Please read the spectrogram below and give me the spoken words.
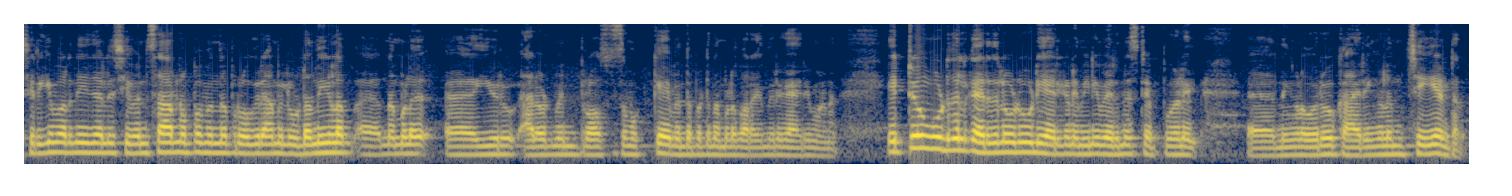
ശരിക്കും പറഞ്ഞു കഴിഞ്ഞാൽ ശിവൻ സാറിനൊപ്പം എന്ന പ്രോഗ്രാമിൽ ഉടനീളം നമ്മൾ ഈ ഒരു അലോട്ട്മെന്റ് പ്രോസസ്സും ഒക്കെ ബന്ധപ്പെട്ട് നമ്മൾ പറയുന്ന ഒരു കാര്യമാണ്. ഏറ്റവും കൂടുതൽ കരുതലോടുകൂടി ആയിരിക്കണം ഇനി വരുന്ന സ്റ്റെപ്പുകളിൽ നിങ്ങൾ ഓരോ കാര്യങ്ങളും ചെയ്യേണ്ടത്.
